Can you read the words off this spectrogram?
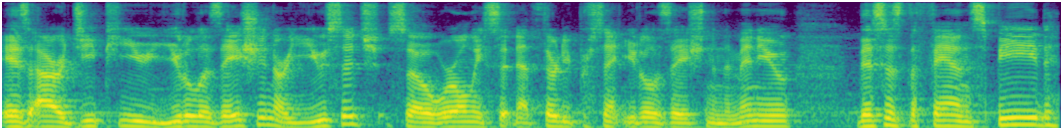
is our GPU utilization or usage. So we're only sitting at 30% utilization in the menu. This is the fan speed,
